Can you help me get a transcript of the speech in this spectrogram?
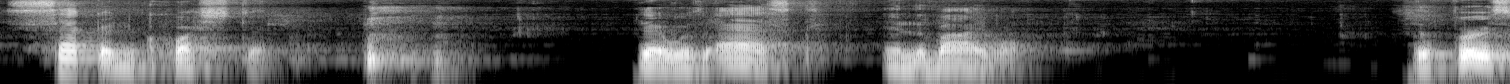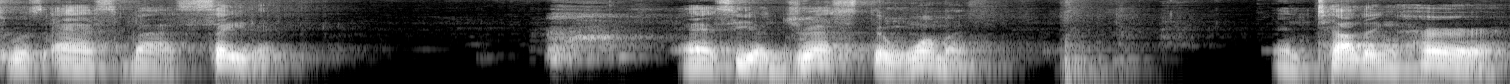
second question that was asked in the Bible. The first was asked by Satan as he addressed the woman and telling her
